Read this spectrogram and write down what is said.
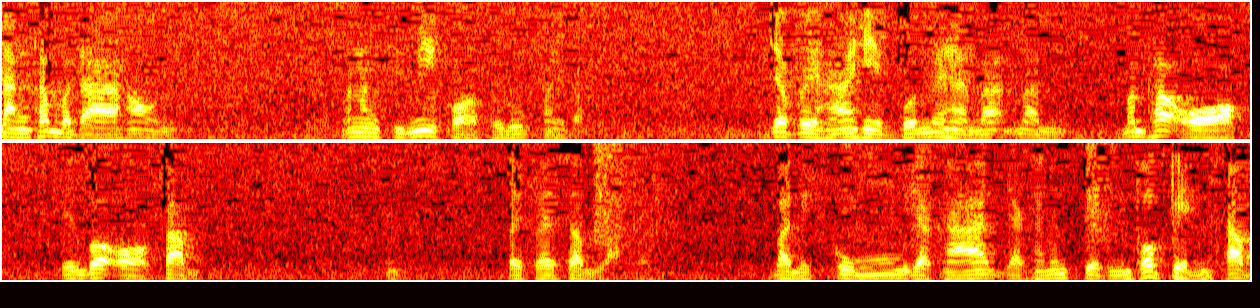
นังธรรมดาเฮานี่มันนังสิมีขอสรุปให้ดอกจะไปหาเหตุผลในฐานละนั้นมันถ้าออกเป็นว่าออกซ้ำไปใช้ซ้ำหลักบันิกลุ่มอยากหา อยากให้มันเป็นเพราะเป็นซ้ำ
